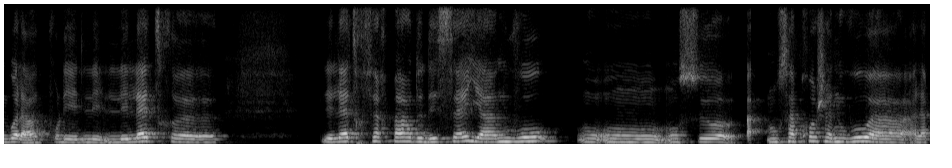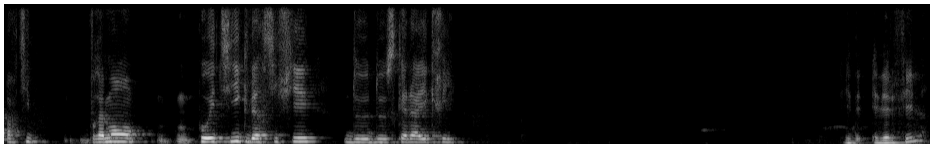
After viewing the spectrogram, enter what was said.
voilà, pour les, lettres, euh, les lettres faire part de décès, il y a à nouveau, on, on s'approche à nouveau à, la partie vraiment poétique, versifiée de, ce qu'elle a écrit. Et Delphine?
